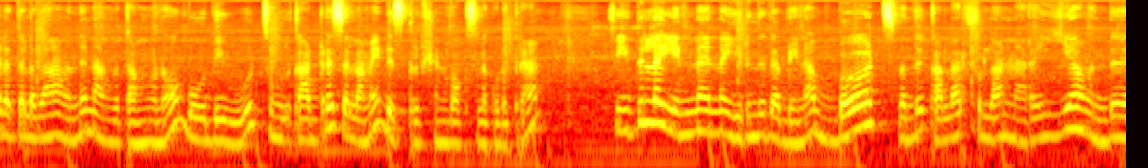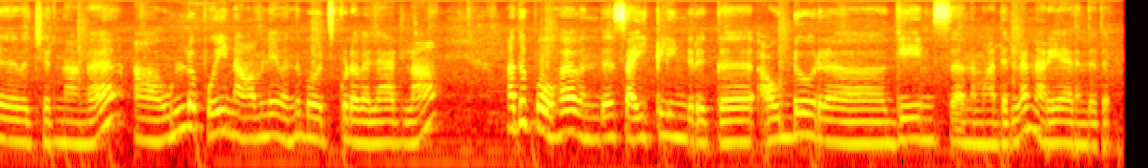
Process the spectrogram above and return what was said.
இடத்துல தான் வந்து நாங்கள் தங்கினோம் போதி வூட்ஸ் உங்களுக்கு அட்ரஸ் எல்லாமே டிஸ்கிரிப்ஷன் பாக்ஸில் கொடுக்குறேன். ஸோ இதில் என்னென்ன இருந்தது அப்படின்னா பேர்ட்ஸ் வந்து கலர்ஃபுல்லாக நிறையா வந்து வச்சுருந்தாங்க. உள்ளே போய் நாமளே வந்து பேர்ட்ஸ் கூட விளையாடலாம். அது போக வந்து சைக்கிளிங் இருக்குது அவுட்டோர் கேம்ஸ் அந்த மாதிரிலாம் நிறையா இருந்தது.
